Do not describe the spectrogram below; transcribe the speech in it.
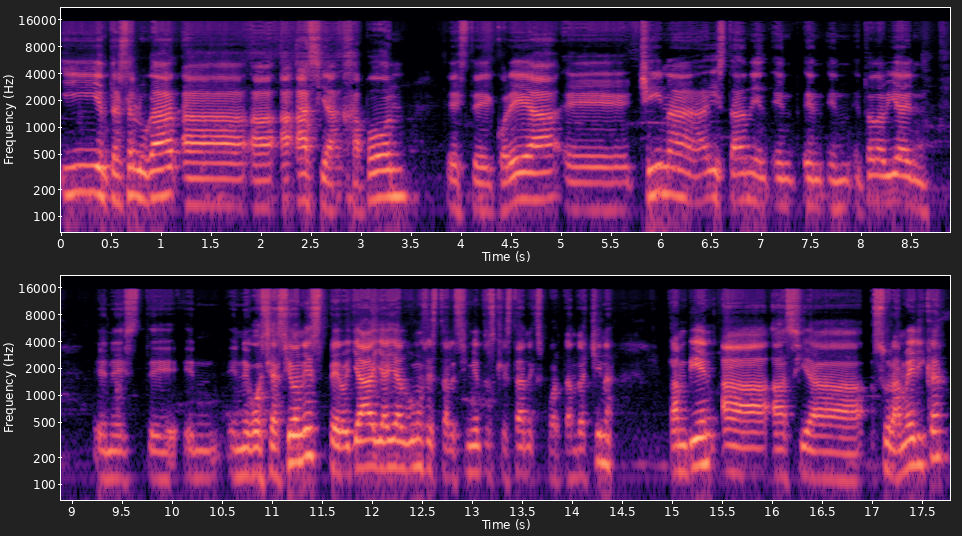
y en tercer lugar a Asia, Japón, este, Corea, eh, China, ahí están en, todavía en, este, en, negociaciones, pero ya, hay algunos establecimientos que están exportando a China. También hacia Sudamérica,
